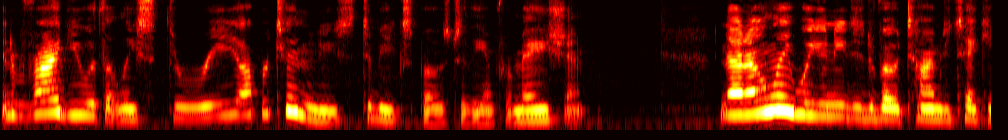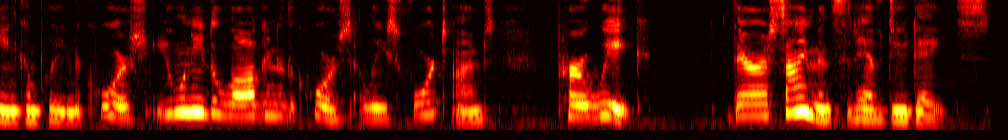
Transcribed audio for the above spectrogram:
and to provide you with at least three opportunities to be exposed to the information. Not only will you need to devote time to taking and completing the course, you will need to log into the course at least four times per week there are assignments that have due dates.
